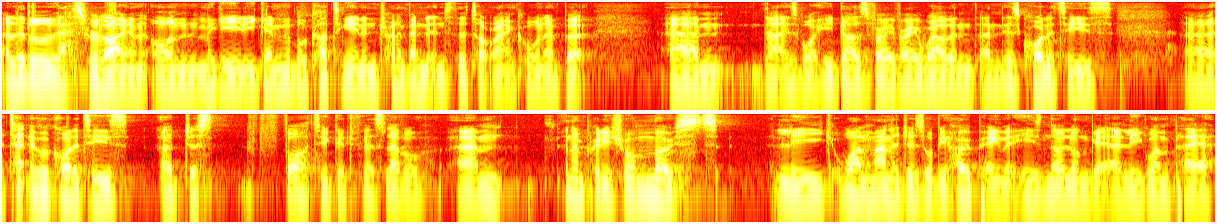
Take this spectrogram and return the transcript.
a little less reliant on McGeady getting the ball cutting in and trying to bend it into the top right corner. But um, that is what he does very, very well, and, and his qualities uh, technical qualities are just far too good for this level. Um, and I'm pretty sure most League One managers will be hoping that he's no longer a League One player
